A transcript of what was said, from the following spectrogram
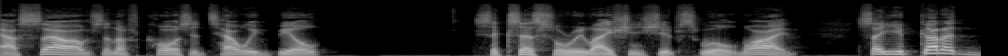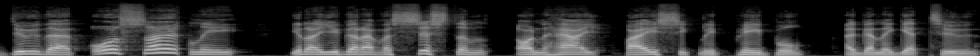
ourselves. And of course, it's how we build successful relationships worldwide. So you've got to do that. Or certainly, you know, you've got to have a system on how basically people are going to get to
